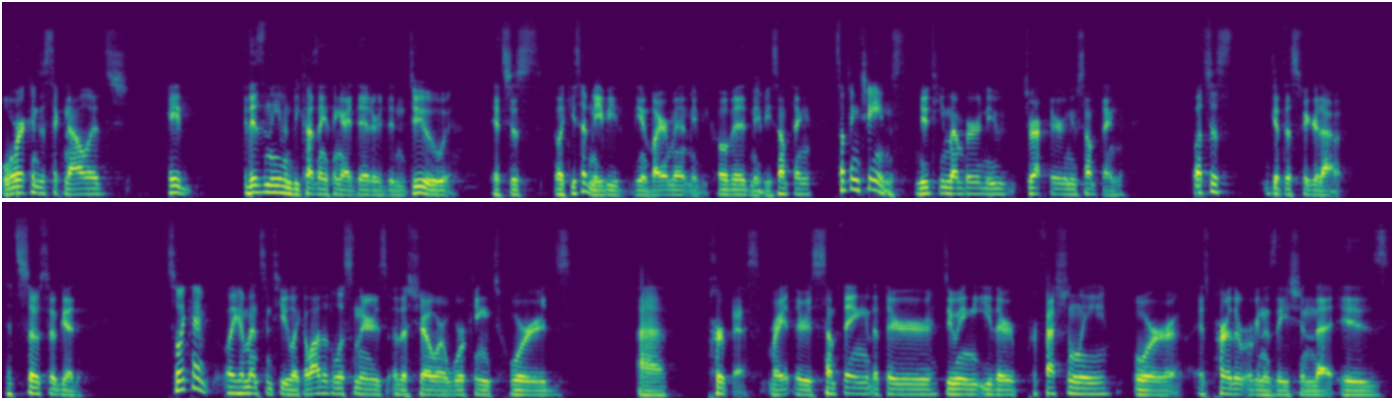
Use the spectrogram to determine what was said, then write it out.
Or it can just acknowledge hey, it isn't even because anything I did or didn't do. It's just like you said, maybe the environment, maybe COVID, maybe something, something changed. New team member, new director, new something. Let's just get this figured out. It's so so good. So like I like I mentioned to you, like a lot of the listeners of the show are working towards uh, purpose, right? There's something that they're doing either professionally or as part of their organization that is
